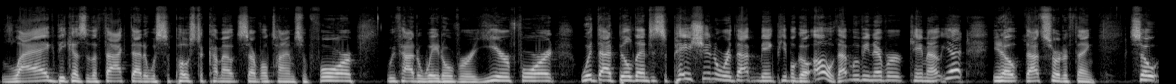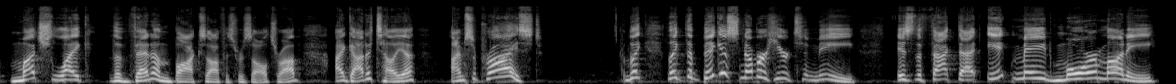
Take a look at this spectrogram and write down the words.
lag because of the fact that it was supposed to come out several times before. We've had to wait over a year for it. Would that build anticipation or would that make people go, oh, that movie never came out yet? You know, that sort of thing. So much like the Venom box office results, Rob, I got to tell you, I'm surprised like like the biggest number here to me is the fact that it made more money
